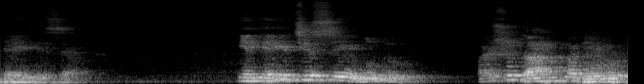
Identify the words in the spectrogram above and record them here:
తెలియజేశారు ఈ తెలియచేసే ముందు పరిశుద్ధాత్మ దేవుడు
